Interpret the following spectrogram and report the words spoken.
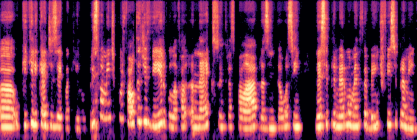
uh, o que, que ele quer dizer com aquilo. Principalmente por falta de vírgula, anexo entre as palavras. Então, assim, nesse primeiro momento foi bem difícil para mim.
